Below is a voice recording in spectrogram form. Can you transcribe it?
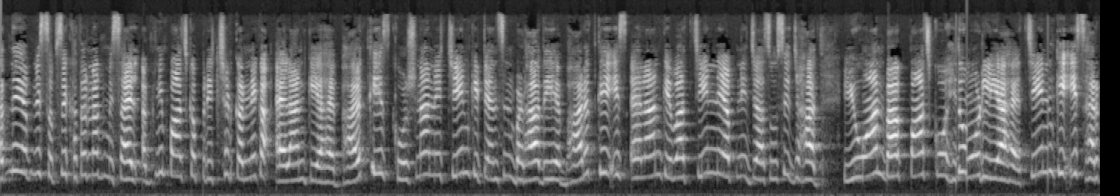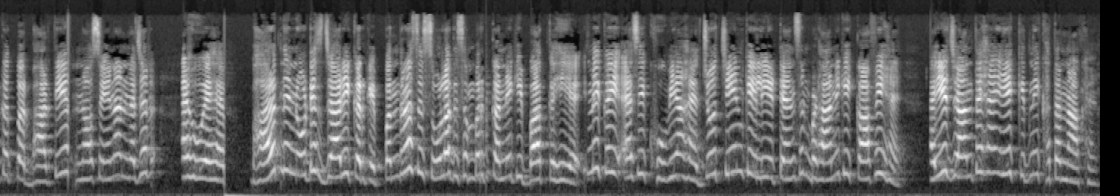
भारत ने अपनी सबसे खतरनाक मिसाइल अग्नि पाँच का परीक्षण करने का ऐलान किया है। भारत की इस घोषणा ने चीन की टेंशन बढ़ा दी है। भारत के इस ऐलान के बाद चीन ने अपनी जासूसी जहाज़ युवान बाग पाँच को हिंदू मोड़ लिया है। चीन की इस हरकत पर भारतीय नौसेना नज़र आए हुए है। भारत ने नोटिस जारी करके 15 से 16 दिसंबर करने की बात कही है। इसमें कई ऐसी खूबियाँ हैं जो चीन के लिए टेंशन बढ़ाने की काफ़ी हैं। आइए जानते हैं ये कितनी खतरनाक हैं।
